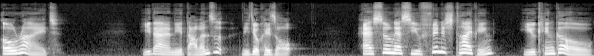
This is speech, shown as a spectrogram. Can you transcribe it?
All right。一旦你打完字，你就可以走。As soon as you finish typing, you can go.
